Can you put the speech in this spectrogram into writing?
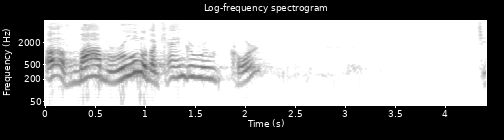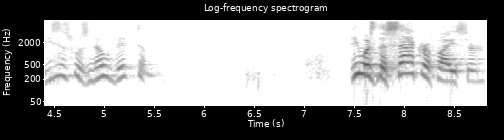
of mob rule, of a kangaroo court. Jesus was no victim. He was the sacrificer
